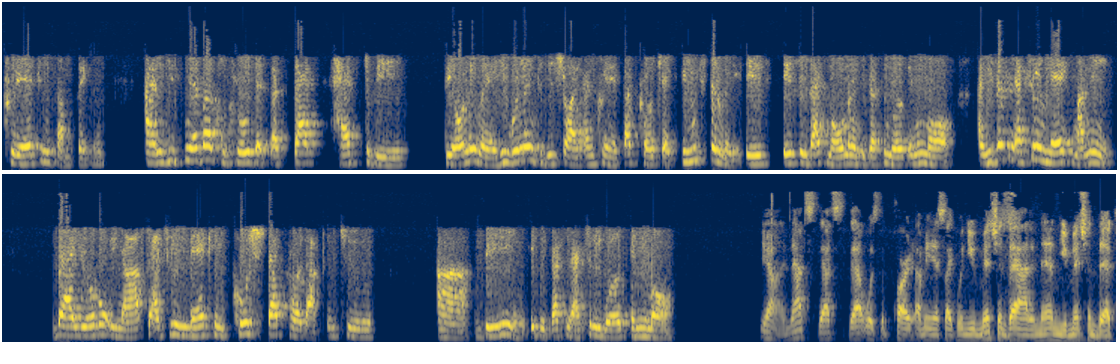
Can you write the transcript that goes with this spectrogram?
creating something, and he's never concluded that that has to be the only way. He's willing to destroy and create that project instantly if, if in that moment it doesn't work anymore. And he doesn't actually make money valuable enough to actually make him push that product into uh, being if it doesn't actually work anymore. Yeah, and that's that's that was the part. I mean, it's like when you mentioned that, and then you mentioned that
